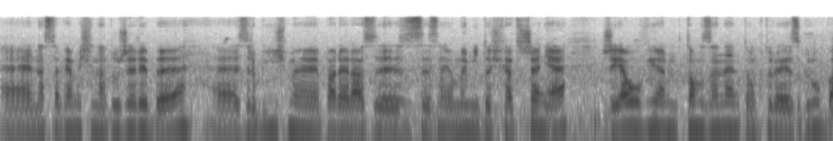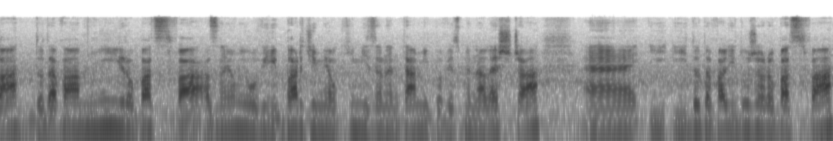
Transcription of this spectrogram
e, nastawiamy się na duże ryby. E, Zrobiliśmy parę razy ze znajomymi doświadczenie, że ja łowiłem tą zanętą, która jest gruba, dodawała mniej robactwa, a znajomi łowili bardziej miałkimi zanętami, powiedzmy na leszcza e, i, i dodawali dużo robactwa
